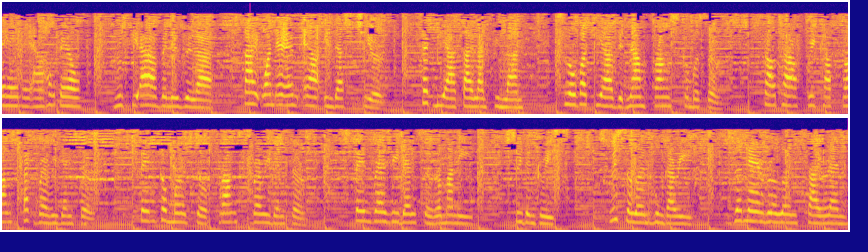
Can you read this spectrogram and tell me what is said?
EMEA Hotel, Russia Venezuela, Taiwan EMEA Industrial, Serbia Thailand Finland, Slovakia Việt Nam France Commercial, South Africa France Pack Residential, Spain Commercial France Residential, Spain Residence Germany, Sweden Greece, Switzerland Hungary, The Netherlands Ireland,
